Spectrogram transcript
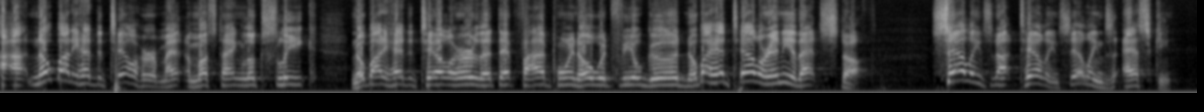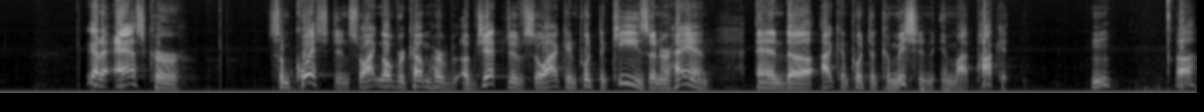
Uh, nobody had to tell her a Mustang looks sleek. Nobody had to tell her that that 5.0 would feel good. Nobody had to tell her any of that stuff. Selling's not telling, selling's asking. I got to ask her some questions so I can overcome her objectives so I can put the keys in her hand and uh, I can put the commission in my pocket. Hmm? Uh,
